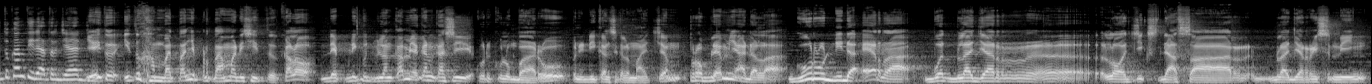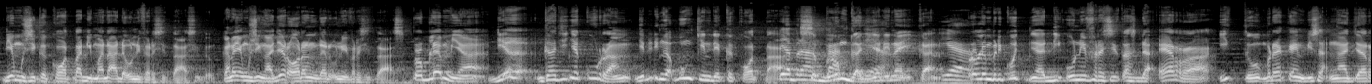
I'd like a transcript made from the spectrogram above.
Itu kan tidak terjadi. Ya itu itu hambatannya pertama di situ. Kalau Depdikbud bilang kami akan kasih kurikulum baru, pendidikan segala macam, problemnya adalah guru di daerah buat belajar uh, logik dasar, belajar reasoning, dia mesti ke kota di mana ada universitas itu. Karena yang mesti ngajar orang dari universitas. Problemnya dia gajinya kurang, jadi dia nggak mungkin dia ke kota dia sebelum gajinya ya. dinaikkan. Ya. Problem berikutnya di universitas daerah itu mereka yang bisa ngajar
